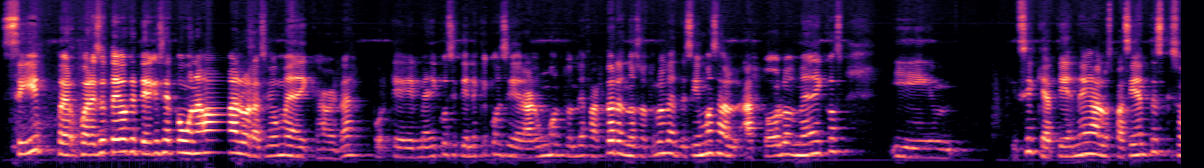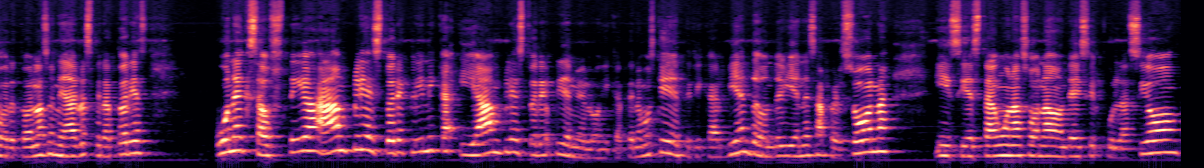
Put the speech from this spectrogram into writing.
Sí, pero por eso te digo que tiene que ser como una valoración médica, ¿verdad? Porque el médico sí tiene que considerar un montón de factores. Nosotros les decimos a, todos los médicos y, sí, que atienden a los pacientes, sobre todo en las unidades respiratorias, una exhaustiva, amplia historia clínica y amplia historia epidemiológica. Tenemos que identificar bien de dónde viene esa persona y si está en una zona donde hay circulación,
